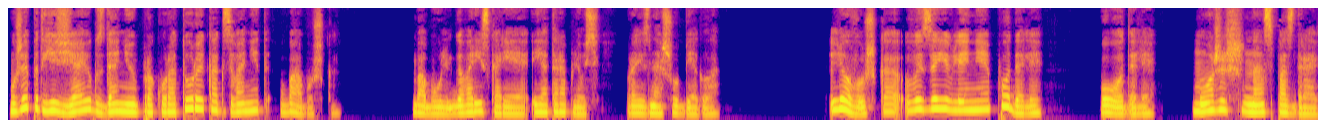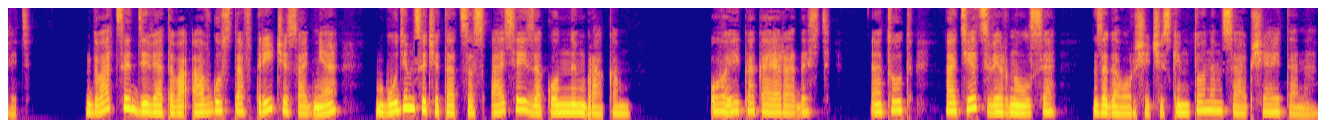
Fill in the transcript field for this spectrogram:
Уже подъезжаю к зданию прокуратуры, как звонит бабушка. «Бабуль, говори скорее, я тороплюсь», — произношу бегло. «Левушка, вы заявление подали?» «Подали. Можешь нас поздравить. 29 августа в 3 часа дня будем сочетаться с Асей законным браком». «Ой, какая радость! А тут отец вернулся», — заговорщическим тоном сообщает она.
